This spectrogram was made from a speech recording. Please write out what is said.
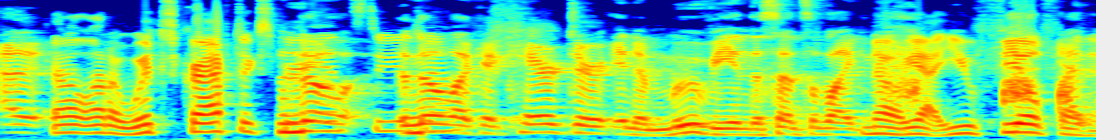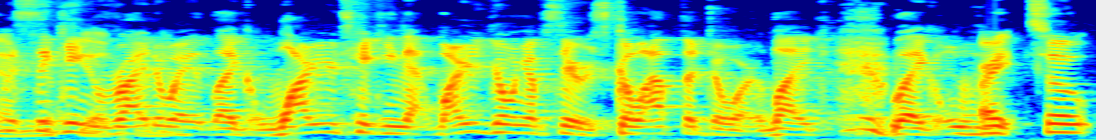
a- got a lot of witchcraft no, experience. you? no, John? like a character in a movie in the sense of like no, yeah, you feel for I them. was thinking right them. away, like, why are you taking that? Why are you going upstairs? Go out the door. Like, like, All right, so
